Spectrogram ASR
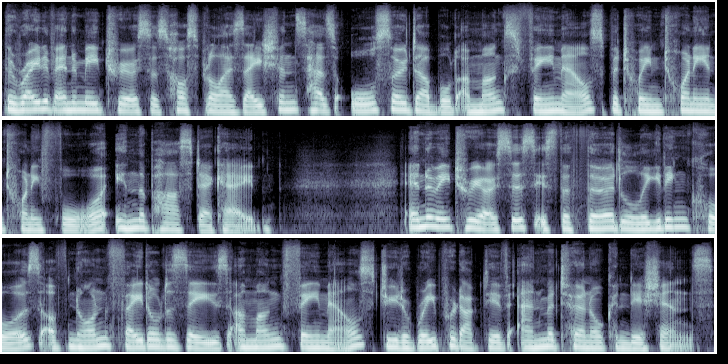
The rate of endometriosis hospitalisations has also doubled amongst females between 20 and 24 in the past decade. Endometriosis is the third leading cause of non fatal disease among females due to reproductive and maternal conditions.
